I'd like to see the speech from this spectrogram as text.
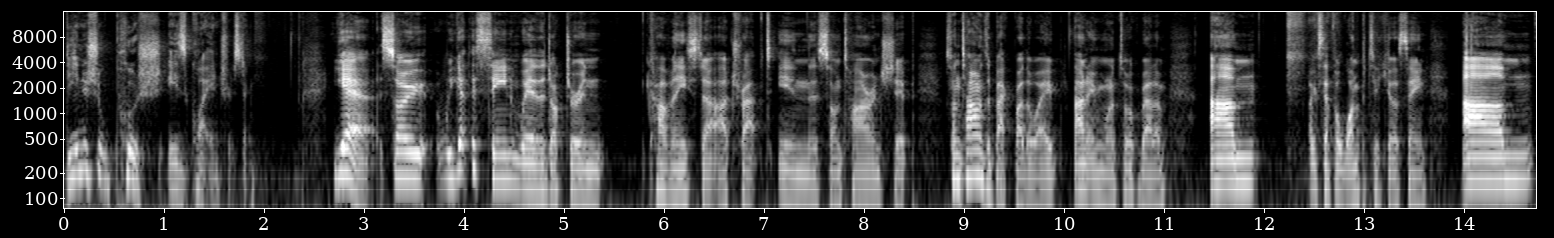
the initial push is quite interesting. Yeah, so we get this scene where the Doctor and Karvanista are trapped in the Sontaran ship. Sontarans are back, by the way. I don't even want to talk about them, um, except for one particular scene. Um,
